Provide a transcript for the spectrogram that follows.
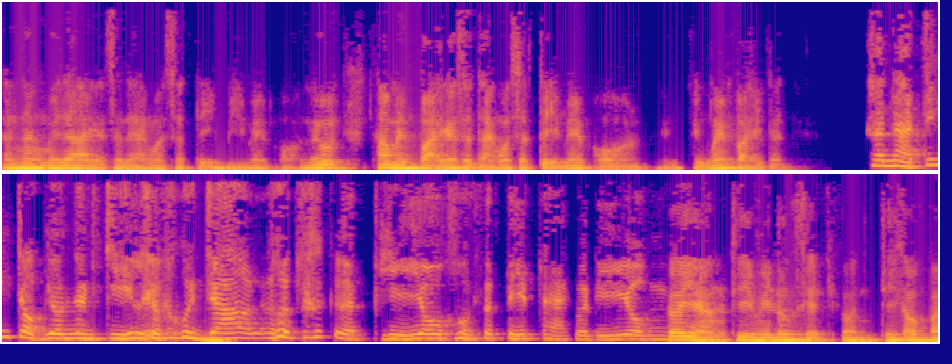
ถ้านั่งไม่ได้ก็แสดงว่าสติมีไม่พอแล้วถ้าไม่ไปก็แสดงว่าสติไม่พอ ถึงไม่ไปกัน ขนาดจิ้งจบยมยังกี้เลยพระคุณเจ้าแล้วถ้าเกิดผีโยคงสติแตกกว่านี้ยม ก็อย่างที่มีลูกศิษย์คนที่เขาไป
